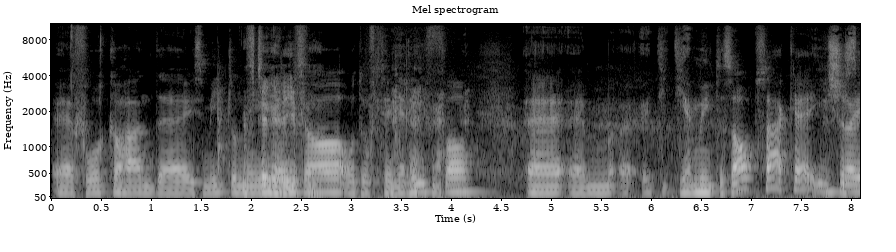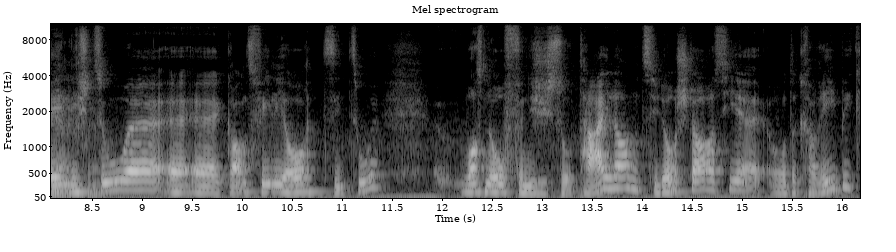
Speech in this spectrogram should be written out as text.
äh, vorgehabt haben, äh, ins Mittelmeer gehen oder auf Teneriffa. äh, ähm, äh, die, die müssen das absagen. Ist Israel ist ja. zu, äh, äh, ganz viele Orte sind zu. Was noch offen ist, ist so Thailand, Südostasien oder Karibik.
